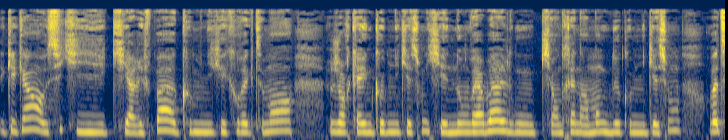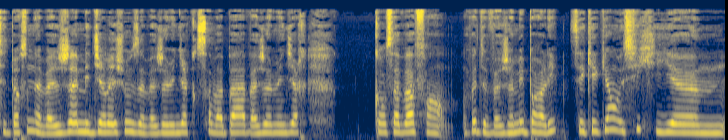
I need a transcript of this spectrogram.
C'est quelqu'un aussi qui qui arrive pas à communiquer correctement, genre qui a une communication qui est non verbale, donc qui entraîne un manque de communication. En fait, cette personne elle va jamais dire les choses, elle va jamais dire quand ça va pas, elle va jamais dire quand ça va, enfin, en fait, elle va jamais parler. C'est quelqu'un aussi qui, euh,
